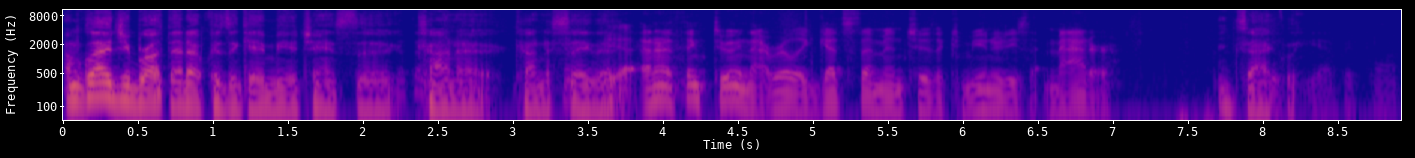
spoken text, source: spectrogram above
I'm glad you brought that up because it gave me a chance to kind of kind of say that Yeah, and I think doing that really gets them into the communities that matter. exactly, Yeah, good point.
